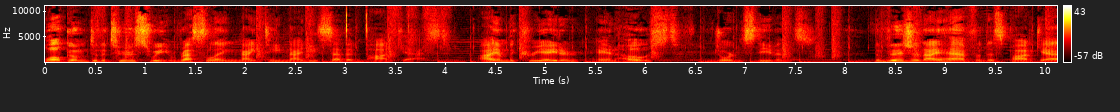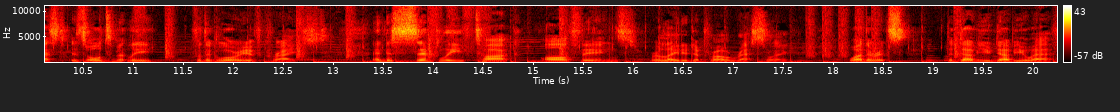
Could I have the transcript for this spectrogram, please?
Welcome to the Too Sweet Wrestling 1997 podcast. I am the creator and host, Jordan Stevens. The vision I have for this podcast is ultimately for the glory of Christ and to simply talk all things related to pro wrestling, whether it's the WWF,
